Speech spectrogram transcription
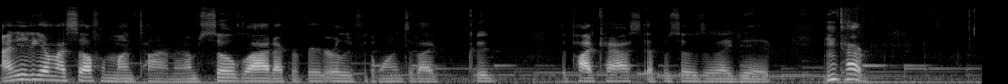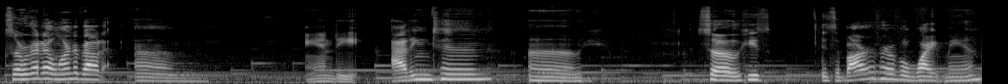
I need to give myself a month time and I'm so glad I prepared early for the ones that I could the podcast episodes that I did. Okay. So we're going to learn about um, Andy Addington. Um, so he's it's a biography of a white man,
